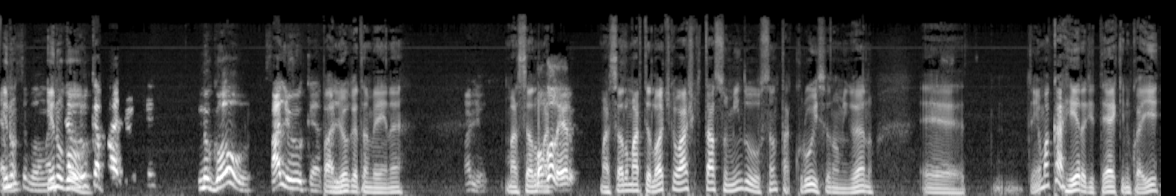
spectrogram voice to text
É e no, muito bom. e no gol? Pagliuca... No gol, Pagliuca. Pagliuca também, né? Pagliuca. Marcelo Bom Mar... goleiro. Marcelo Martelotti, que eu acho que está assumindo Santa Cruz, se eu não me engano. É... tem uma carreira de técnico aí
